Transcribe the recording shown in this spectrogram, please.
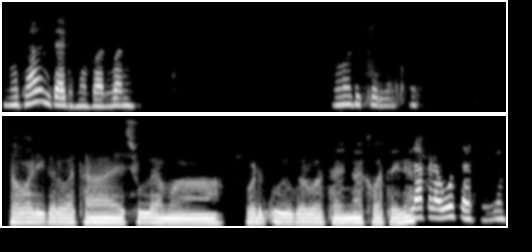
મજા આવે ને દાઢમાં બારવાની વળી કરવા થાય. રવાડી કરવા થાય સુલામાં ઓલું કરવા થાય નાખવા થાય લાકડા ઓછા છે એમ.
